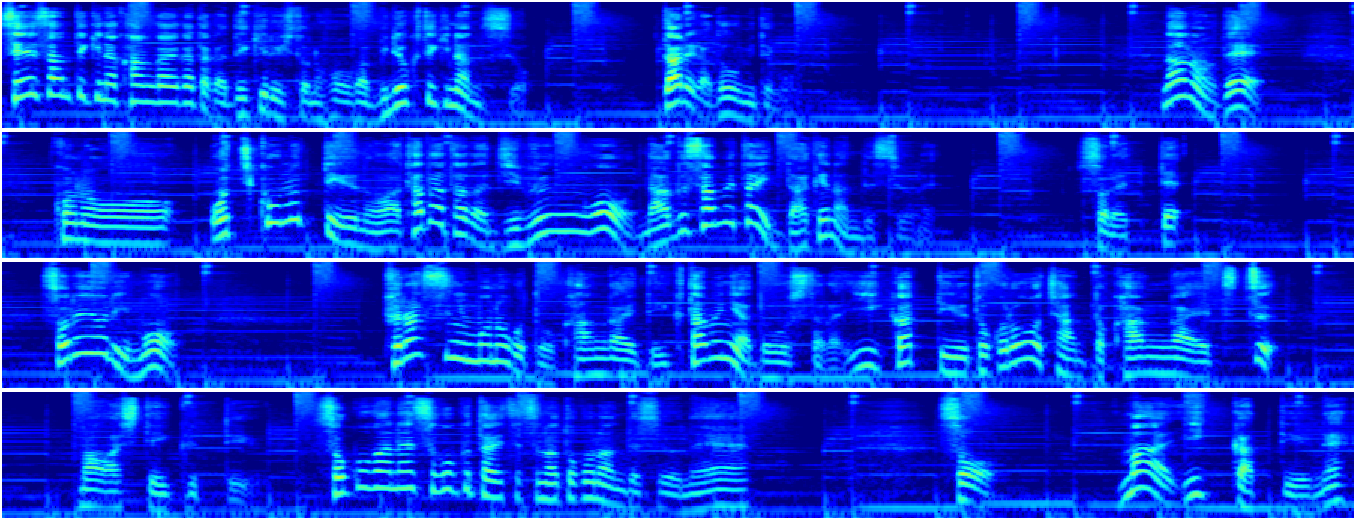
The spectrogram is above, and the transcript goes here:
生産的な考え方ができる人の方が魅力的なんですよ。誰がどう見ても。なのでこの落ち込むっていうのはただただ自分を慰めたいだけなんですよね。それって。それよりもプラスに物事を考えていくためにはどうしたらいいかっていうところをちゃんと考えつつ回していくっていう。そこがねすごく大切なとこなんですよね。そう。まあ一家っていうね。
